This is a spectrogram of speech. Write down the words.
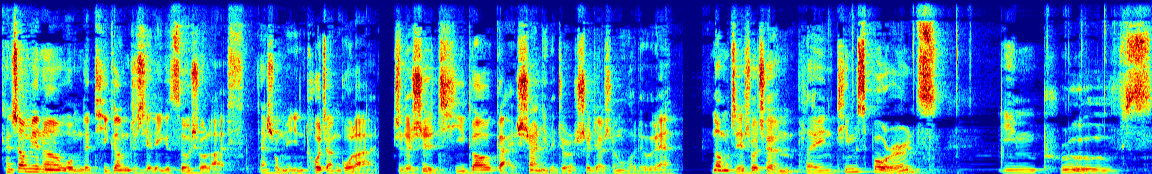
看上面呢，我们的提纲只写了一个 social life，但是我们已经拓展过了，指的是提高改善你的这种社交生活，对不对？那我们直接说成 playing team sports improves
